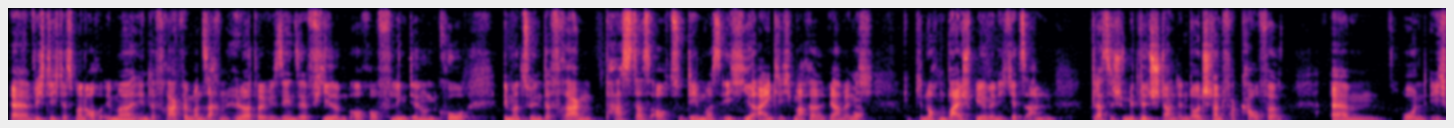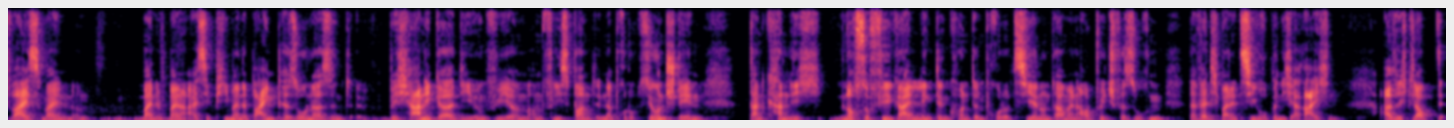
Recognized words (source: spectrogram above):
äh, wichtig, dass man auch immer hinterfragt, wenn man Sachen hört, weil wir sehen sehr viel, auch auf LinkedIn und Co., immer zu hinterfragen, passt das auch zu dem, was ich hier eigentlich mache? Ja, wenn ja. ich, gebe dir noch ein Beispiel, wenn ich jetzt an klassischen Mittelstand in Deutschland verkaufe, ähm, und ich weiß, mein, meine, meine ICP, meine Buying-Persona sind Mechaniker, die irgendwie am, am, Fließband in der Produktion stehen, dann kann ich noch so viel geilen LinkedIn-Content produzieren und da meinen Outreach versuchen. Da werde ich meine Zielgruppe nicht erreichen. Also ich glaube,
